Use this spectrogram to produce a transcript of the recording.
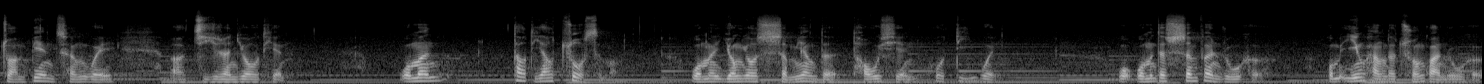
转变成为，呃，杞人忧天。我们到底要做什么？我们拥有什么样的头衔或地位？我我们的身份如何？我们银行的存款如何？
